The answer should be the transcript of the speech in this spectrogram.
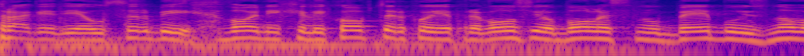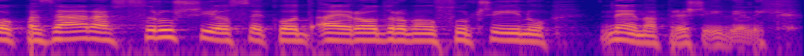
Tragedija u Srbiji. Vojni helikopter koji je prevozio bolesnu bebu iz Novog pazara srušio se kod aerodroma u Sučinu. Nema preživjelih.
